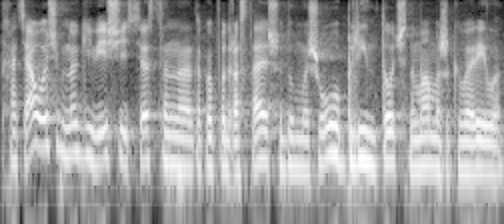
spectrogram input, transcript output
Хотя очень многие вещи, естественно, такой подрастаешь и думаешь, о, блин, точно, мама же говорила.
